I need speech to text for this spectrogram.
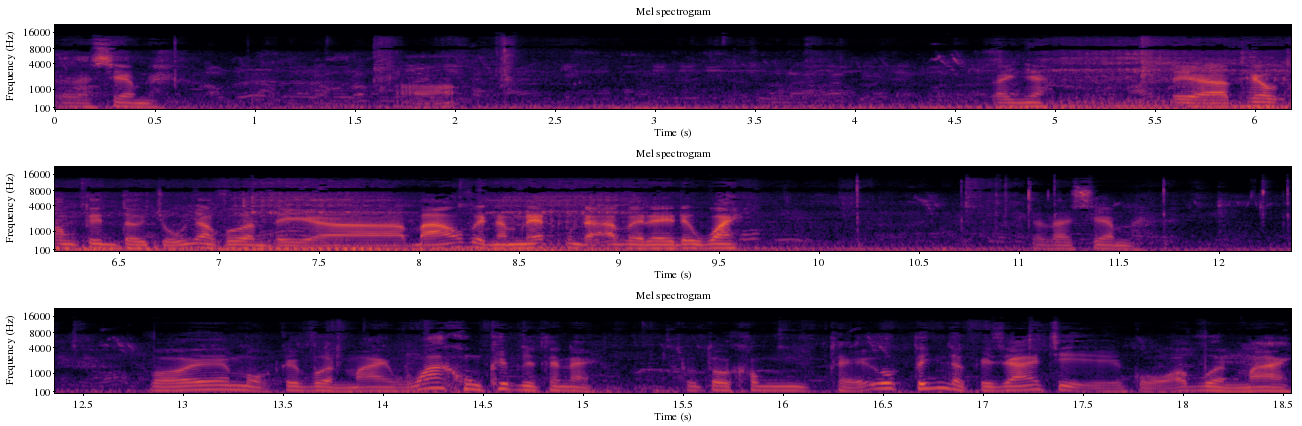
Đây là xem này. Đó. Đây nha. Thì à, theo thông tin từ chủ nhà vườn thì à, báo Vietnamnet cũng đã về đây để quay. Cho ta xem này. Với một cái vườn mai quá khủng khiếp như thế này chúng tôi không thể ước tính được cái giá trị của vườn mai.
